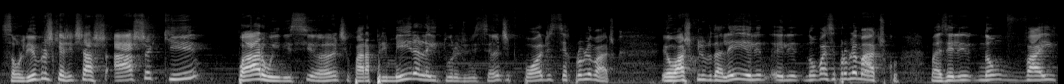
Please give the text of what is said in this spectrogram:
São livros que a gente ach- acha que, para o iniciante, para a primeira leitura de iniciante, pode ser problemático. Eu acho que o livro da lei, ele, ele não vai ser problemático, mas ele não vai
